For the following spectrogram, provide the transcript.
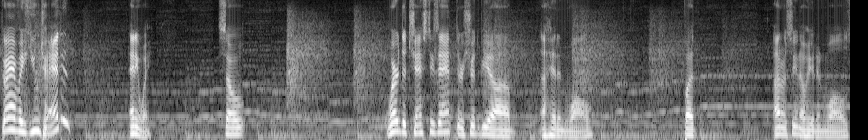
Do I have a huge head? Anyway. So... Where the chest is at, there should be a, a hidden wall. But... I don't see no hidden walls.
